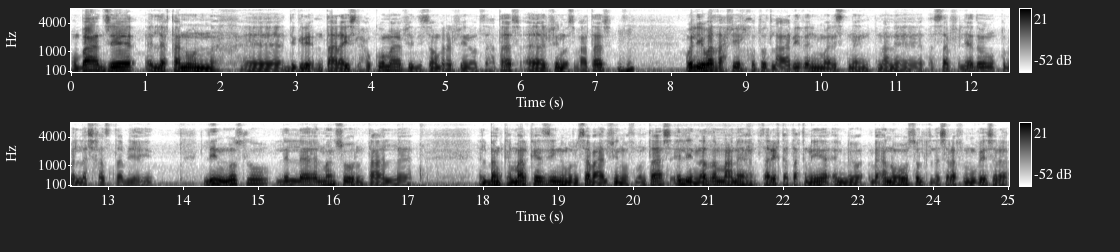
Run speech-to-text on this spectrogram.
ومن بعد جاء القانون ديجري نتاع رئيس الحكومة في ديسمبر 2019 2017 واللي يوضح فيه الخطوط العريضة لممارسه مهنه معناها الصرف اليدوي من قبل الأشخاص الطبيعيين. لين نوصلوا للمنشور نتاع البنك المركزي نمرو 7 2018 اللي نظم معناها بطريقة تقنية بأنه هو سلطة الأشراف المباشرة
